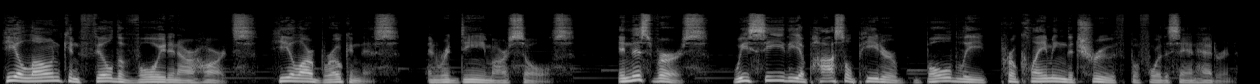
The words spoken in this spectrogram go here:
He alone can fill the void in our hearts, heal our brokenness, and redeem our souls. In this verse, we see the Apostle Peter boldly proclaiming the truth before the Sanhedrin,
